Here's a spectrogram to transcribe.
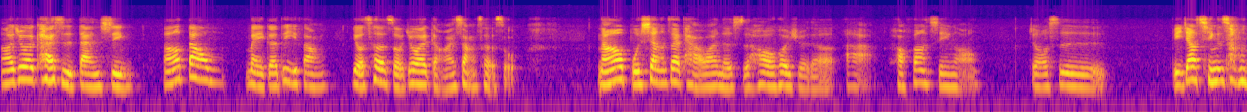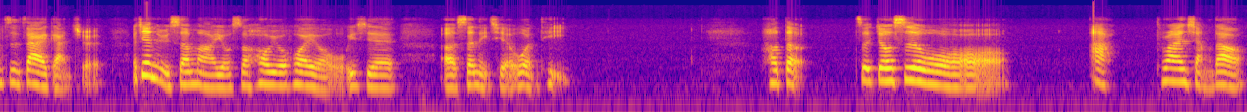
然后就会开始担心。然后到每个地方有厕所，就会赶快上厕所。然后不像在台湾的时候，会觉得啊，好放心哦，就是比较轻松自在的感觉。而且女生嘛，有时候又会有一些呃生理期的问题。好的，这就是我啊。突然想到，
